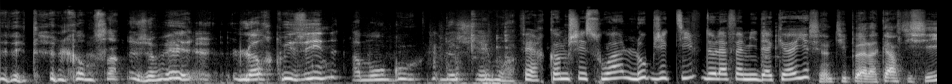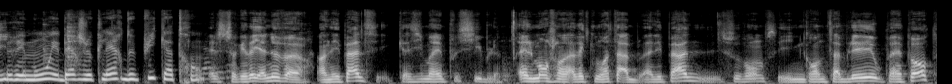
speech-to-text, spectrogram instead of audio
des trucs comme ça. Je mets leur cuisine à mon goût de chez moi. Faire comme chez soi, l'objectif de la famille d'accueil. C'est un petit peu à la carte ici. Raymond héberge Claire depuis 4 ans. Elle se réveille à 9h. En EHPAD, c'est quasiment impossible. Elle mange avec nous à table. À l'EHPAD, souvent, c'est une grande tablée ou peu importe,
